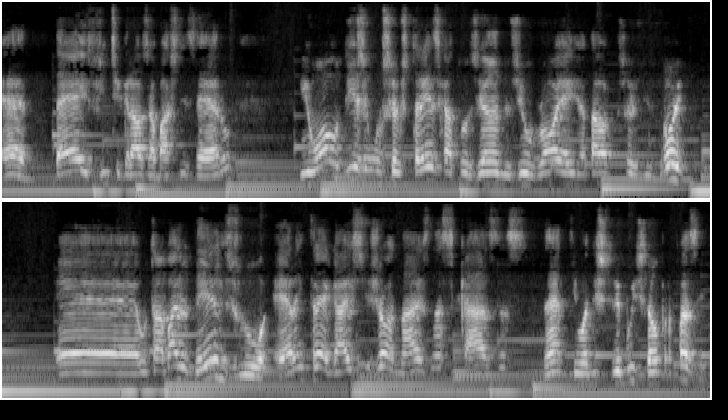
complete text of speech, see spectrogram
é 10, 20 graus abaixo de zero. E o Walt Disney com seus 13, 14 anos e o Roy aí já estava com seus 18. É, o trabalho deles, Lu, era entregar esses jornais nas casas, né? Tinha uma distribuição para fazer.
